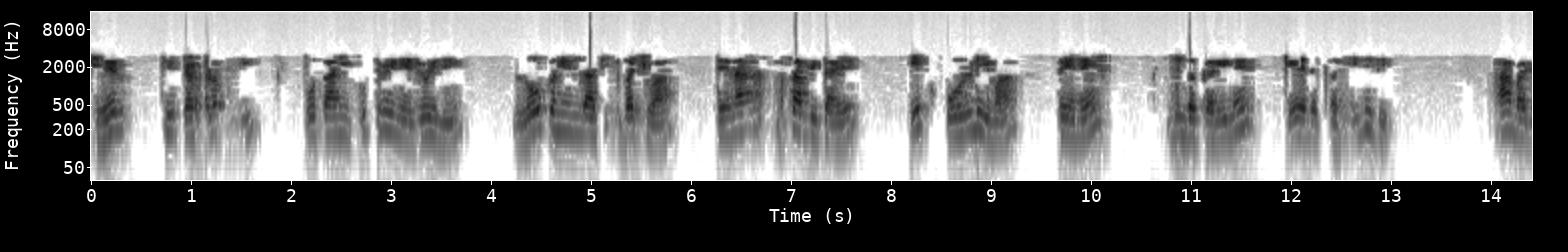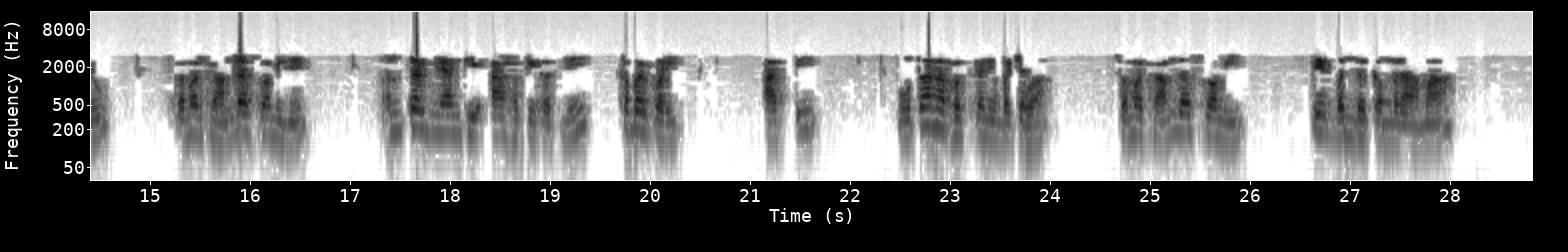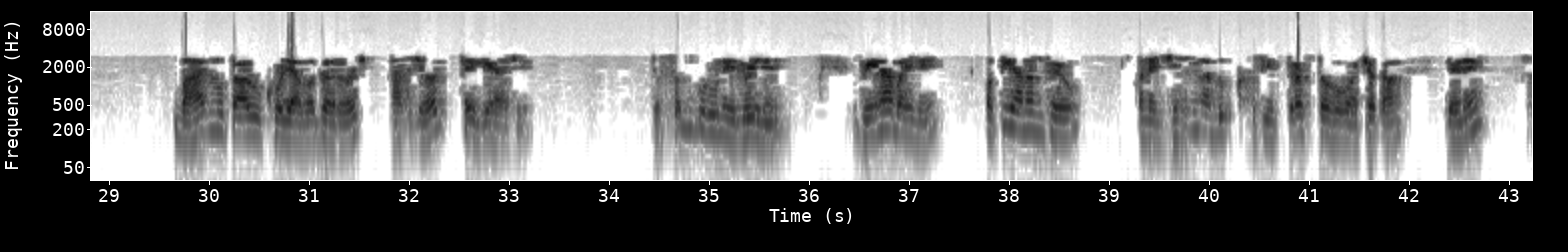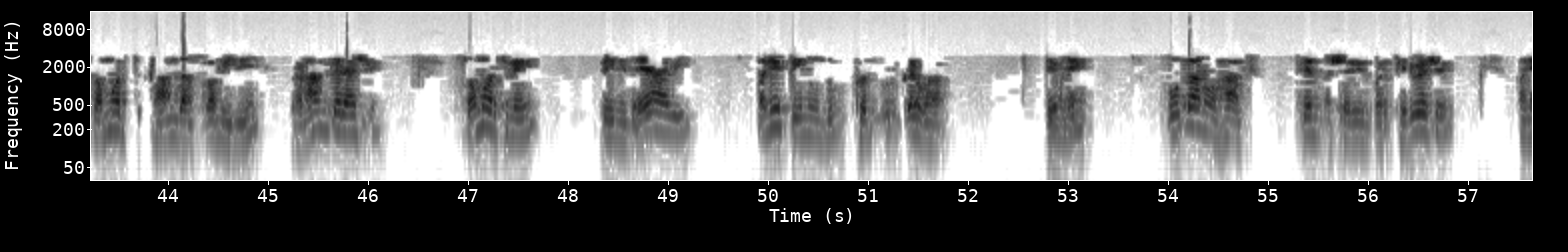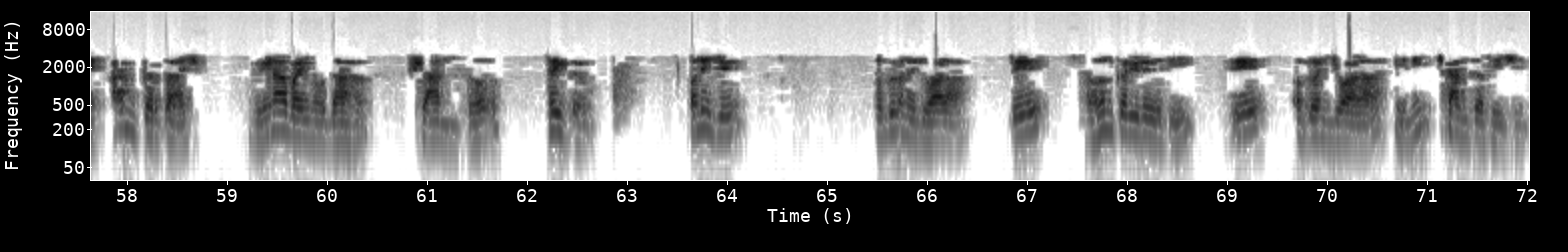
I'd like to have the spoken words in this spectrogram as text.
ઝેરથી તડપતી પોતાની પુત્રીને જોઈને લોકનિંદાથી બચવા તેના માતા પિતાએ એક ઓરડીમાં તેને બંધ કરીને કેદ કરી દીધી. આ બાજુ સમર્થ રામદાસ સ્વામીને અંતર્જ્ઞાનથી આ હકીકતની ખબર પડી. આથી પોતાના ભક્તને બચવા સમર્થ રામદાસ સ્વામી તે બંધ કમરામાં બહારનું તાળું ખોલ્યા વગર જ હાજર થઈ ગયા છે. તો સદગુરુને જોઈને વેણાબાઈને અતિ આનંદ થયો અને જેલના દુઃખથી ત્રસ્ત હોવા છતાં તેણે સમર્થ રામદાસ સ્વામીને પ્રણામ કર્યા છે. સમર્થને તેની દયા આવી અને તેનું દુઃખ દૂર કરવા તેમણે પોતાનો હાથ તેના શરીર પર ફેરવ્યો છે અને આમ કરતા જ વીણાબાઈનો દાહ શાંત થઈ ગયો. અને જે અગ્ન જ્વાળા તે સહન કરી રહી હતી, તે અગ્ન જ્વાળા એની શાંત થઈ છે.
